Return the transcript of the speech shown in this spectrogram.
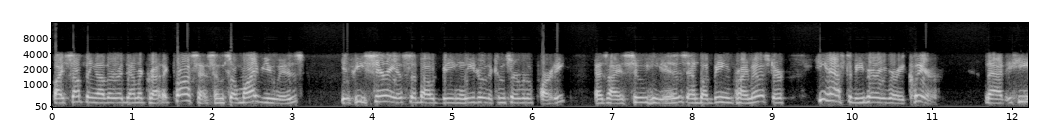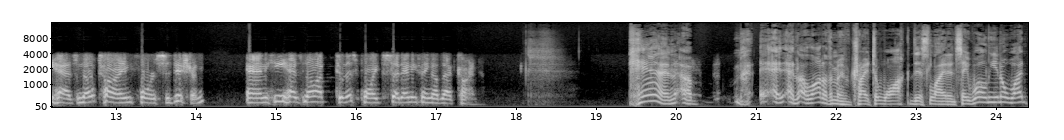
by something other a democratic process. And so my view is, if he's serious about being leader of the Conservative Party, as I assume he is, and about being prime minister, he has to be very very clear that he has no time for sedition, and he has not to this point said anything of that kind. Can a and, and, a lot of them have tried to walk this line and say, well, you know what,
